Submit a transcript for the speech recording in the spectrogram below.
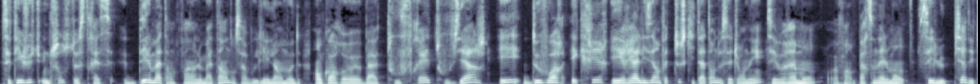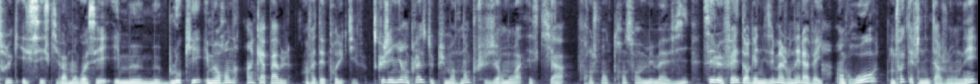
c'était juste une source de stress dès le matin. Enfin le matin ton cerveau il est là en mode encore euh, bah, tout frais, tout vierge, et devoir écrire et réaliser en fait tout ce qui t'attend de cette journée, c'est vraiment, enfin personnellement, c'est le pire des trucs et c'est ce qui va m'angoisser et me, bloquer et me rendre incapable en fait d'être productive. Ce que j'ai mis en place depuis maintenant plusieurs mois et ce qui a franchement transformé ma vie, c'est le fait d'organiser ma journée la veille. En gros, une fois que tu as fini ta journée,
